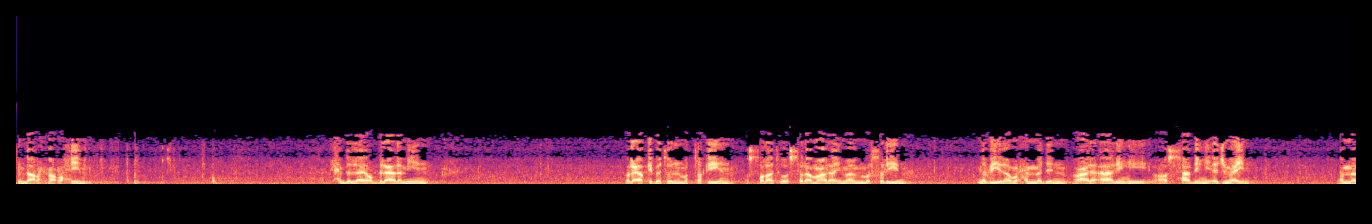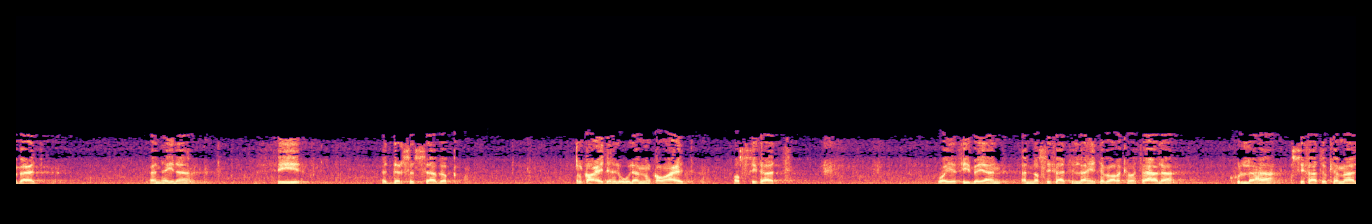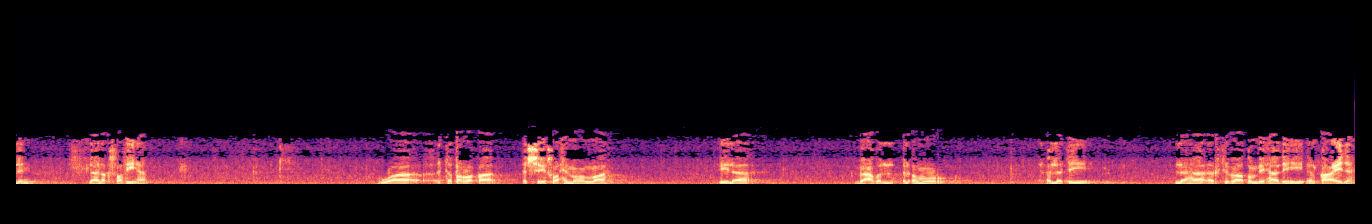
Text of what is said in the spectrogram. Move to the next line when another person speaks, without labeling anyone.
بسم الله الرحمن الرحيم. الحمد لله رب العالمين والعاقبة للمتقين والصلاة والسلام على إمام المرسلين نبينا محمد وعلى آله وأصحابه أجمعين. أما بعد أنهينا في الدرس السابق القاعدة الأولى من قواعد الصفات وهي في بيان أن صفات الله تبارك وتعالى كلها صفات كمال لا نقص فيها. وتطرق الشيخ رحمه الله إلى بعض الأمور التي لها ارتباط بهذه القاعدة.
